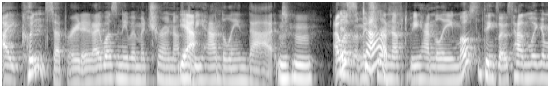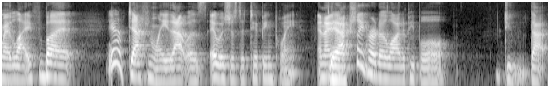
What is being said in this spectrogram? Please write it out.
I couldn't separate it. I wasn't even mature enough Yeah. to be handling that. Mm-hmm. I It's wasn't mature enough to be handling most of the things I was handling in my life, but Yeah. definitely that was it was just a tipping. And I've Yeah. actually heard a lot of people do that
